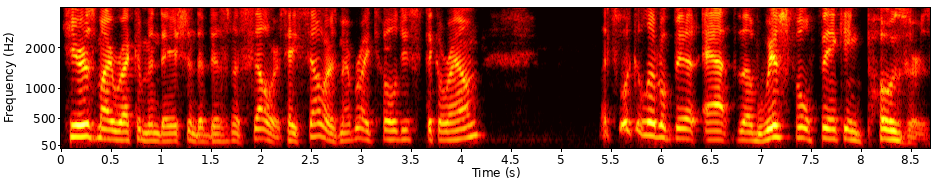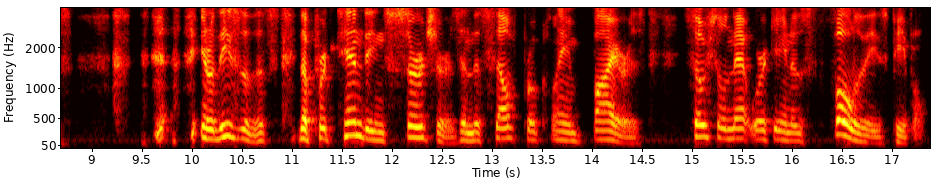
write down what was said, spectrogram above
here's my recommendation to business sellers. Hey, sellers, remember I told you stick around? Let's look a little bit at the wishful thinking posers. you know, these are the, the pretending searchers and the self proclaimed buyers. Social networking is full of these people.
